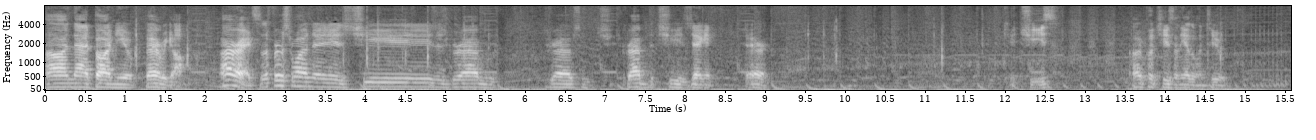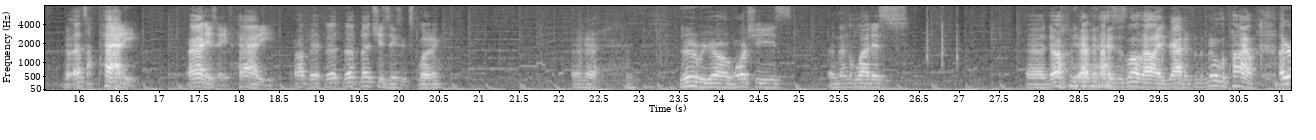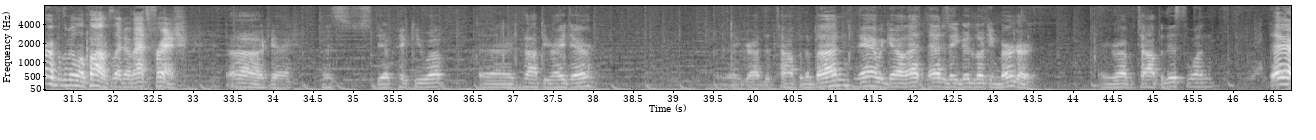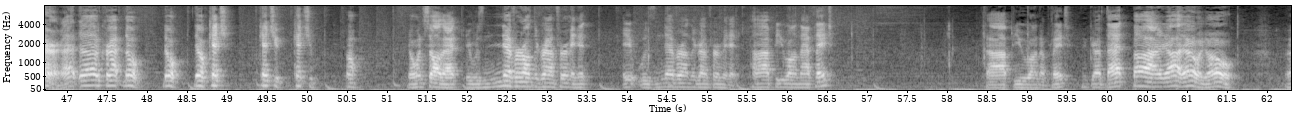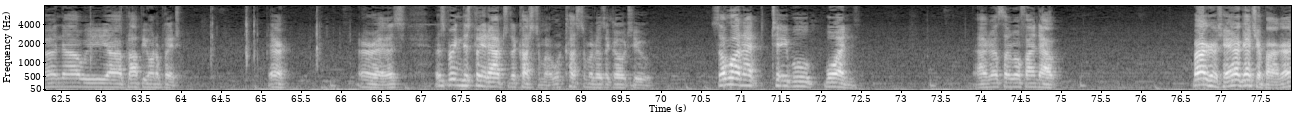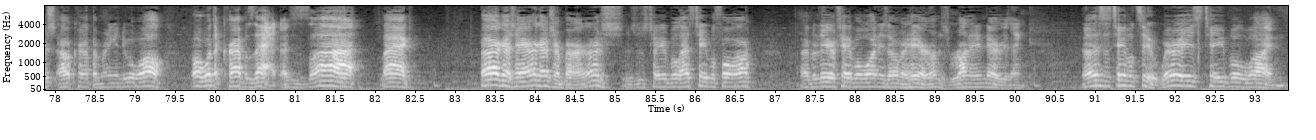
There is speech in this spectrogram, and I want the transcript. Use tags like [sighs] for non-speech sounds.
on that bun, you. There we go. Alright, so the first one is cheese. Grab, grab some, grab the cheese. Dang it. There. Okay, cheese. I'll put cheese on the other one, too. No, that's a patty. That is a patty. Oh, that, that, that, that cheese is exploding. Okay. [laughs] there we go. More cheese. And then the lettuce. And oh [laughs] yeah, I just love how I grab it from the middle of the pile. I grab it from the middle of the pile because I know that's fresh. Okay, let's yeah, pick you up. Uh, copy right there. And grab the top of the bun. There we go. That that is a good looking burger. And grab the top of this one. There. That uh, crap. No, no, no. Catch, catch you, catch you. Oh, no one saw that. It was never on the ground for a minute. It was never on the ground for a minute. Pop you on that plate. Plop you on a plate. Grab that. Ah, yeah, there we go. And now we uh, plop you on a plate. There. Alright, let's, let's bring this plate out to the customer. What customer does it go to? Someone at table one. I guess I'll find out. Burgers here, get your burgers. Oh crap, I'm running into a wall. Oh, what the crap is that? That is, ah, lag. Burgers here, get your burgers. Is this table, that's table four. I believe table one is over here. I'm just running into everything. No, this is table two. Where is table one?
